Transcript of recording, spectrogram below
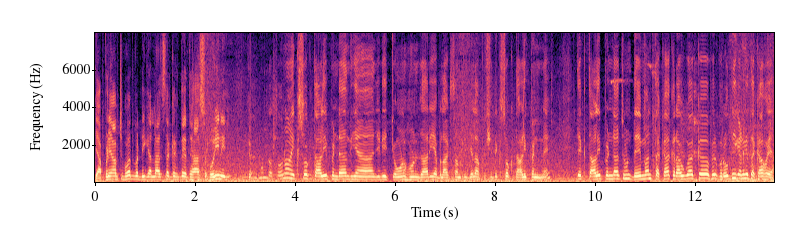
ਇਹ ਆਪਣੇ ਆਪ 'ਚ ਬਹੁਤ ਵੱਡੀ ਗੱਲ ਅੱਜ ਤੱਕ ਤੇ ਇਤਿਹਾਸ ਹੋਈ ਨਹੀਂ ਜੀ। ਹੁਣ ਦੱਸੋ ਨਾ 141 ਪਿੰਡਾਂ ਦੀਆਂ ਜਿਹੜੀ ਚੋਣ ਹੋਣ ਜਾ ਰਹੀ ਹੈ ਬਲਾਕ ਸੰਮਤੀ ਜ਼ਿਲ੍ਹਾ ਪ੍ਰੀਸ਼ਦ 141 ਪਿੰਡ ਨੇ। ਤੇ 41 ਪਿੰਡਾਂ 'ਚ ਹੁਣ ਦੇਮਨ ਧੱਕਾ ਕਰਾਊਗਾ ਕਿ ਫਿਰ ਵਿਰੋਧੀ ਕਹਿਣਗੇ ਧੱਕਾ ਹੋਇਆ?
